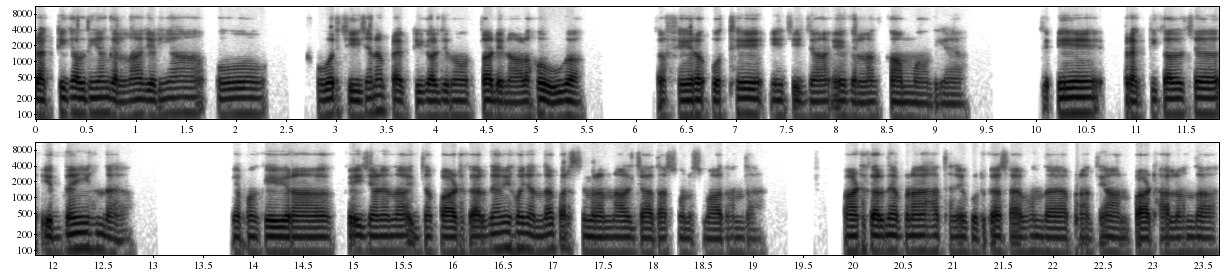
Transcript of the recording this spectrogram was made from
ਪ੍ਰੈਕਟੀਕਲ ਦੀਆਂ ਗੱਲਾਂ ਜਿਹੜੀਆਂ ਉਹ ਹੋਰ ਚੀਜ਼ ਹੈ ਨਾ ਪ੍ਰੈਕਟੀਕਲ ਜਦੋਂ ਤੁਹਾਡੇ ਨਾਲ ਹੋਊਗਾ, ਤਾਂ ਫਿਰ ਉੱਥੇ ਇਹ ਚੀਜ਼ਾਂ, ਇਹ ਗੱਲਾਂ ਕੰਮ ਆਉਂਦੀਆਂ ਆ। ਤੇ ਇਹ ਪ੍ਰੈਕਟੀਕਲ 'ਚ ਇਦਾਂ ਹੀ ਹੁੰਦਾ ਆ ਕਿ ਆਪਾਂ ਕਈ ਵਾਰਾਂ ਕਈ ਜਣਿਆਂ ਦਾ ਇਦਾਂ ਪਾਠ ਕਰਦਿਆਂ ਵੀ ਹੋ ਜਾਂਦਾ ਪਰ ਸਿਮਰਨ ਨਾਲ ਜ਼ਿਆਦਾ ਸੁਣ ਸਮਾਦ ਹੁੰਦਾ। ਪਾਠ ਕਰਦੇ ਆਪਣਾ ਹੱਥਾਂ 'ਚ ਗੁਟਕਾ ਸਾਹਿਬ ਹੁੰਦਾ, ਆਪਣਾ ਧਿਆਨ ਪਾਠ ਹੱਲ ਹੁੰਦਾ,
